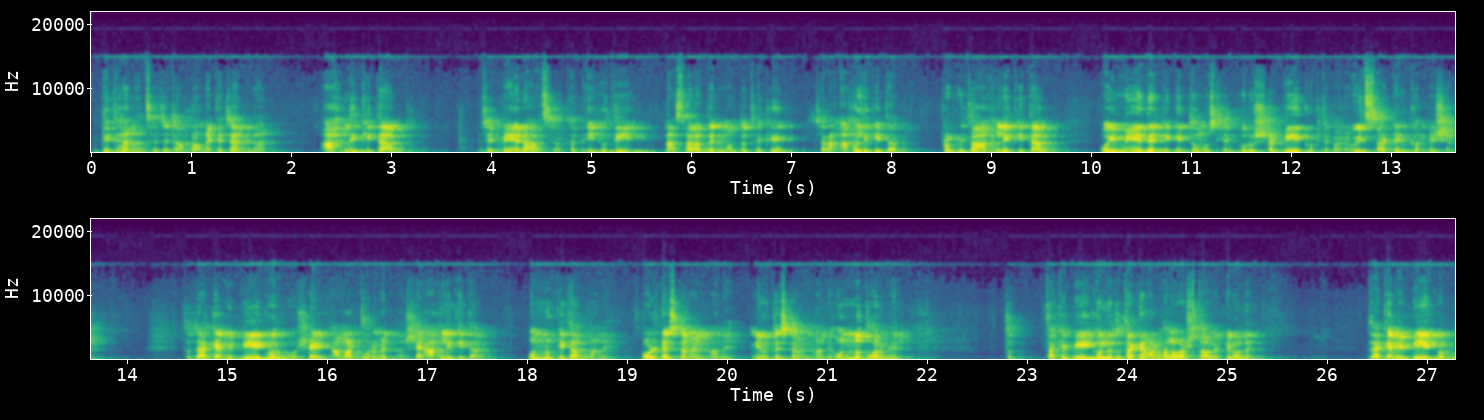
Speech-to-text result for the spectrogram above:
বিধান আছে যেটা আমরা অনেকে জানি না। আহলে কিতাব যে মেয়েরা আছে, অর্থাৎ ইহুদি, নাসারাদের মধ্য থেকে যারা আহলে কিতাব, প্রকৃত আহলে কিতাব ওই মেয়েদেরকে কিন্তু মুসলিম পুরুষরা বিয়ে করতে পারে উইথ সার্টেন কন্ডিশন তো যাকে আমি বিয়ে করব, সে আমার ধর্মের না, সে আহলি কিতাব, অন্য কিতাব মানে ওল্ড টেস্টামেন্ট মানে নিউ টেস্টামেন্ট মানে অন্য ধর্মের। তো তাকে বিয়ে করলে তো তাকে আমার ভালোবাসতে হবে, কি বলেন? যাকে আমি বিয়ে করব,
